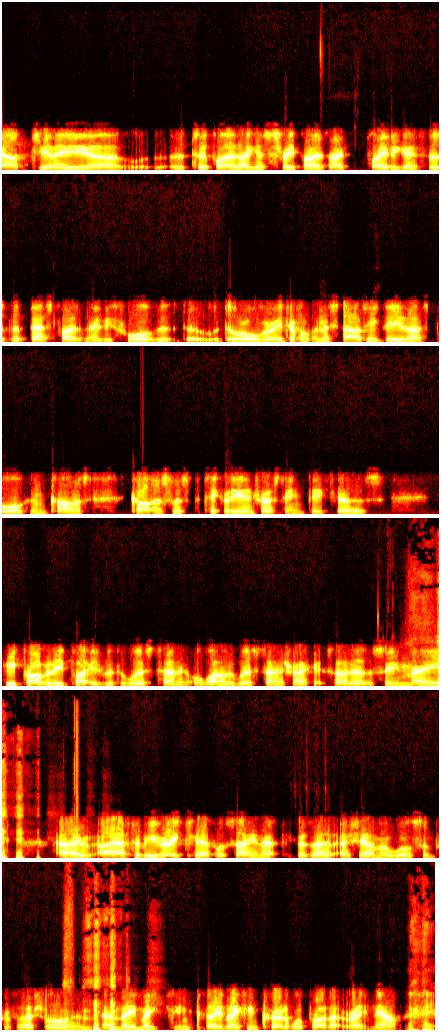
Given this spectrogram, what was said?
Yeah, Jimmy. Uh, two players, I guess, three players I played against the, the best players maybe four. The, the, they were all very different. Nastase, Vilas, Borg, and Connors. Connors was particularly interesting because he probably played with the worst tennis or one of the worst tennis rackets I've ever seen made. and I, I have to be very careful saying that because I actually I'm a Wilson professional and, and they make they make incredible product right now. Right.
